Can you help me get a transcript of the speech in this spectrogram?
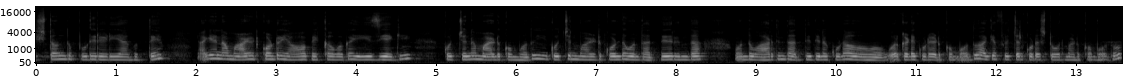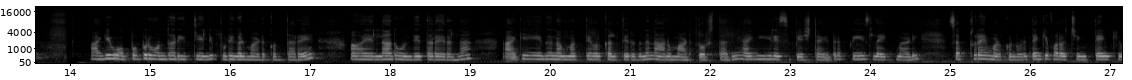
ಇಷ್ಟೊಂದು ಪುಡಿ ರೆಡಿ ಆಗುತ್ತೆ. ಹಾಗೆ ನಾವು ಮಾಡಿಟ್ಕೊಂಡ್ರೆ ಯಾವಾಗ ಬೇಕಾವಾಗ ಈಸಿಯಾಗಿ ಗೊಜ್ಜನ್ನು ಮಾಡ್ಕೊಬೋದು ಈ ಗೊಜ್ಜನ್ನು ಮಾಡಿಟ್ಕೊಂಡು ಒಂದು ಹದಿನೈದರಿಂದ ಒಂದು ವಾರದಿಂದ ಹದಿನೈದು ದಿನ ಕೂಡ ಹೊರಗಡೆ ಕೂಡ ಇಟ್ಕೊಬೋದು. ಹಾಗೆ ಫ್ರಿಜ್ಜಲ್ಲಿ ಕೂಡ ಸ್ಟೋರ್ ಮಾಡ್ಕೊಬೋದು ಹಾಗೆ ಒಬ್ಬೊಬ್ಬರು ಒಂದೋ ರೀತಿಯಲ್ಲಿ ಪುಡಿಗಳು ಮಾಡ್ಕೊತಾರೆ ಎಲ್ಲದೂ ಒಂದೇ ಥರ ಇರಲ್ಲ. ಹಾಗೆ ಇದು ನಮ್ಮ ಅತ್ತೆಯವ್ರು ಕಲ್ತಿರೋದನ್ನು ನಾನು ಮಾಡಿ ತೋರಿಸ್ತಾ ಇದ್ದೀನಿ. ಹಾಗೆ ಈ ರೆಸಿಪಿ ಇಷ್ಟ ಆಗಿದ್ರೆ ಪ್ಲೀಸ್ ಲೈಕ್ ಮಾಡಿ ಸಬ್ಸ್ಕ್ರೈಬ್ ಮಾಡ್ಕೊಂಡು ನೋಡಿ. Thank you for watching thank you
